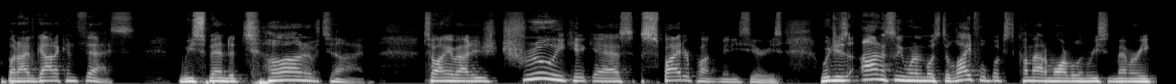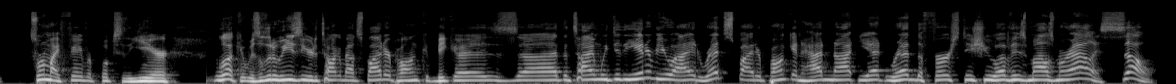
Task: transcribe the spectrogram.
but I've got to confess, we spend a ton of time talking about his truly kick ass Spider Punk miniseries, which is honestly one of the most delightful books to come out of Marvel in recent memory. It's one of my favorite books of the year. Look, it was a little easier to talk about Spider Punk because uh, at the time we did the interview, I had read Spider Punk and had not yet read the first issue of his Miles Morales. So,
